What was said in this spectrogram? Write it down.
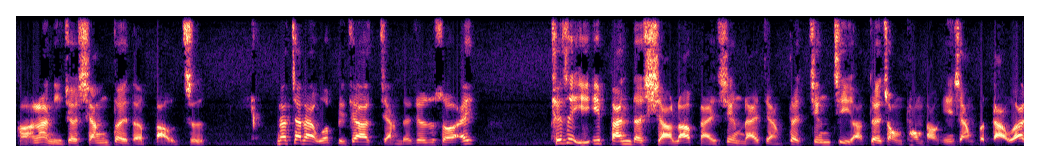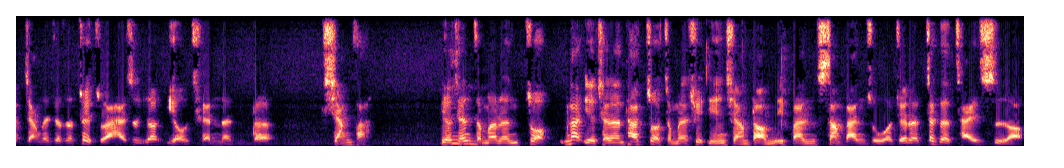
啊，那你就相对的保值。那再来我比较讲的就是说，哎。其实以一般的小老百姓来讲，对经济啊，对这种通膨影响不大。我要讲的就是最主要还是要有钱人的想法，有钱怎么能做？那有钱人他做怎么去影响到我们一般上班族？我觉得这个才是哦，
